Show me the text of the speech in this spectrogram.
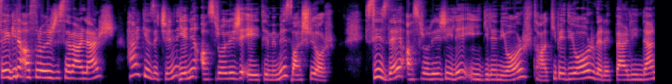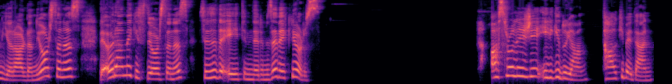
Sevgili astroloji severler, herkes için yeni astroloji eğitimimiz başlıyor. Siz de astroloji ile ilgileniyor, takip ediyor ve rehberliğinden yararlanıyorsanız ve öğrenmek istiyorsanız sizi de eğitimlerimize bekliyoruz. Astrolojiye ilgi duyan, takip eden,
